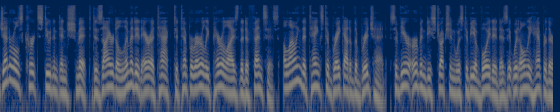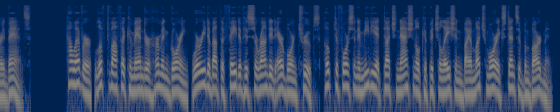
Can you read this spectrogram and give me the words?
Generals Kurt Student and Schmidt desired a limited air attack to temporarily paralyze the defences, allowing the tanks to break out of the bridgehead. Severe urban destruction was to be avoided as it would only hamper their advance. However, Luftwaffe commander Hermann Göring, worried about the fate of his surrounded airborne troops, hoped to force an immediate Dutch national capitulation by a much more extensive bombardment.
